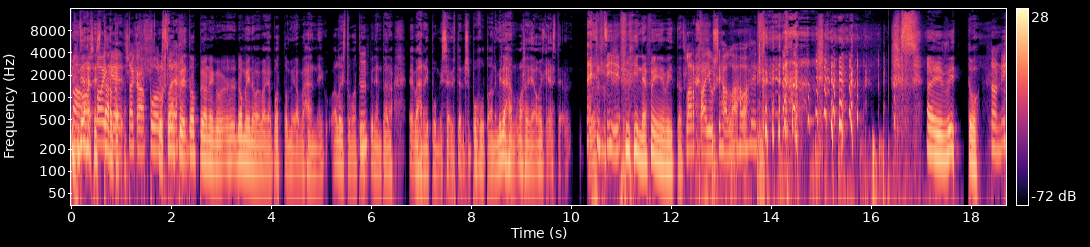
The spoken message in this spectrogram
Mä oon Mitähän se siis? Kun takapuolustaja. toppi, toppi on niinku dominoiva ja bottomi on vähän niinku alistuva tyyppinen, mm. tai no, vähän riippuu missä yhteydessä puhutaan, niin mitähän vasen ja oikea sitten, En tiedä. mihin ne mihin viittaat? Larppaa Jussi halla. Ai vittu. No niin.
